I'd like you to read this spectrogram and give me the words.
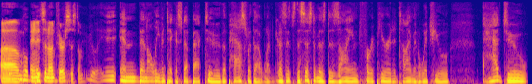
Um, Well, and it's an unfair system. and then I'll even take a step back to the past with that one because it's the system is designed for a period of time in which you had to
